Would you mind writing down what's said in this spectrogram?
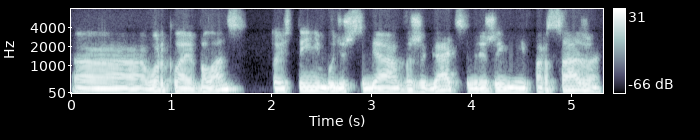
э, work-life баланс, то есть ты не будешь себя выжигать в режиме форсажа,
